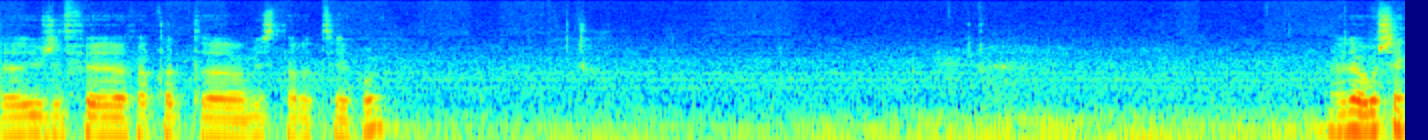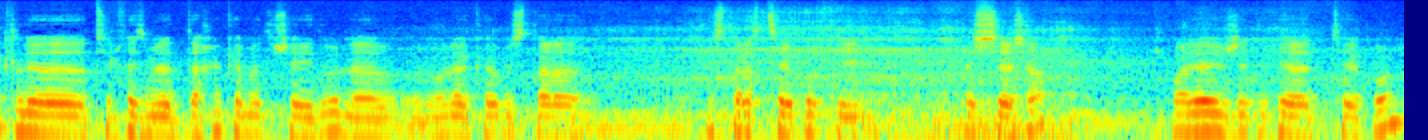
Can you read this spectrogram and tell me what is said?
يوجد فيها فقط مسطرة التيكون هذا هو شكل التلفاز من الداخل كما تشاهدون هناك مسطرة مسطرة التيكون في الشاشة. ولا يوجد فيها التيكون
